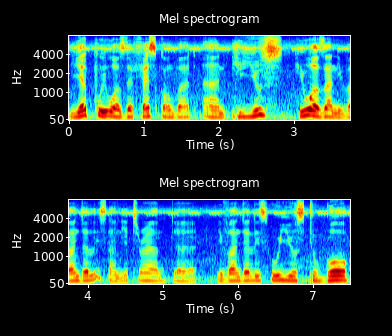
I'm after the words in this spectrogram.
Yepui was the first convert, and he used he was an evangelist, an itinerant uh, evangelist who used to go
